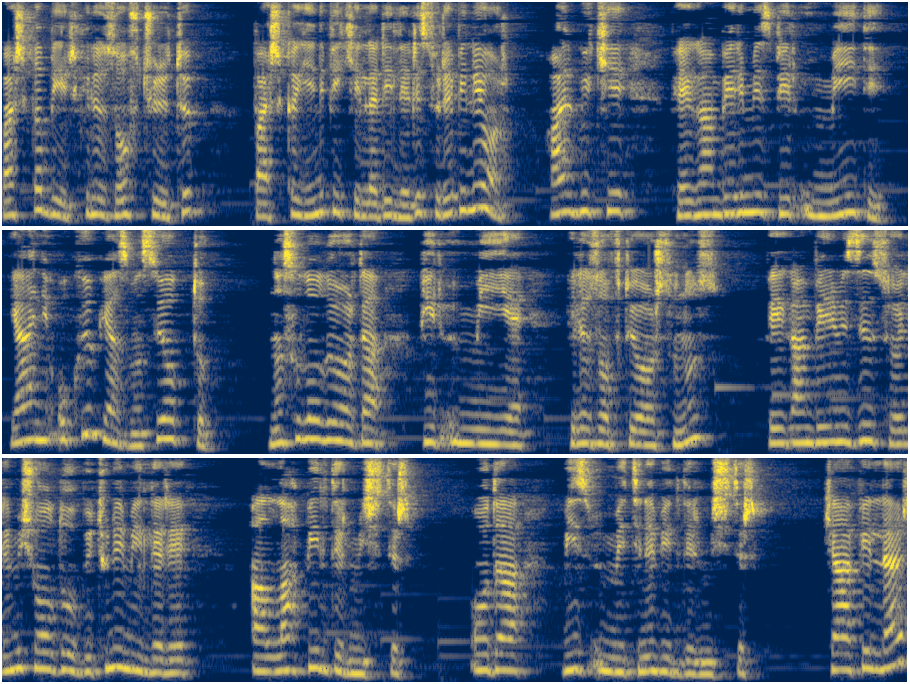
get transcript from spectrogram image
başka bir filozof çürütüp başka yeni fikirler ileri sürebiliyor. Halbuki peygamberimiz bir ümmiydi. Yani okuyup yazması yoktu. Nasıl oluyor da bir ümmiye filozof diyorsunuz? Peygamberimizin söylemiş olduğu bütün emirleri Allah bildirmiştir. O da biz ümmetine bildirmiştir. Kafirler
